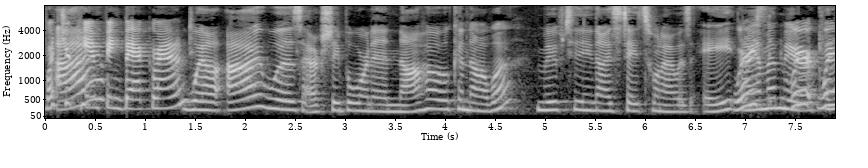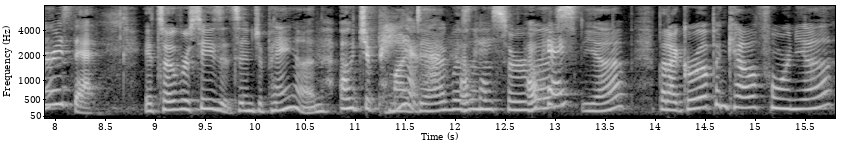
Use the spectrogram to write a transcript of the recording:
what's your I, camping background? Well, I was actually born in Naha, Okinawa. Moved to the United States when I was eight. Where I am American. Where, where is that? It's overseas. It's in Japan. Oh, Japan. My dad was okay. in the service. Okay. Yep. But I grew up in California.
